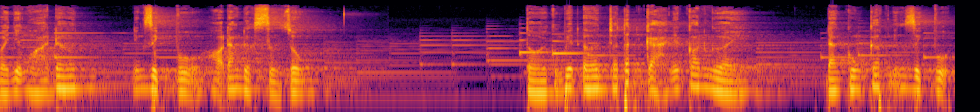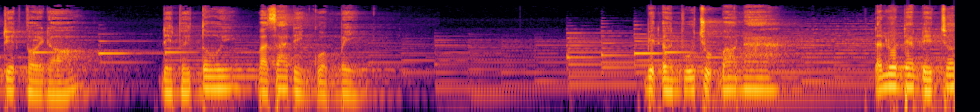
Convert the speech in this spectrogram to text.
với những hóa đơn, những dịch vụ họ đang được sử dụng. Tôi cũng biết ơn cho tất cả những con người đang cung cấp những dịch vụ tuyệt vời đó đến với tôi và gia đình của mình. Biết ơn vũ trụ bao na đã luôn đem đến cho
